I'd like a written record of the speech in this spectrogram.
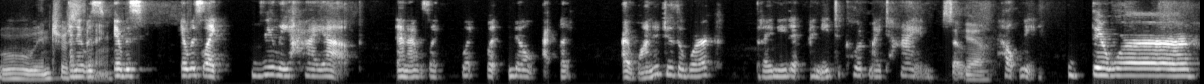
Ooh, interesting. and it was it was it was like really high up, and I was like, what what? No, I, like I want to do the work, but I need it. I need to code my time. So yeah. help me. There were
